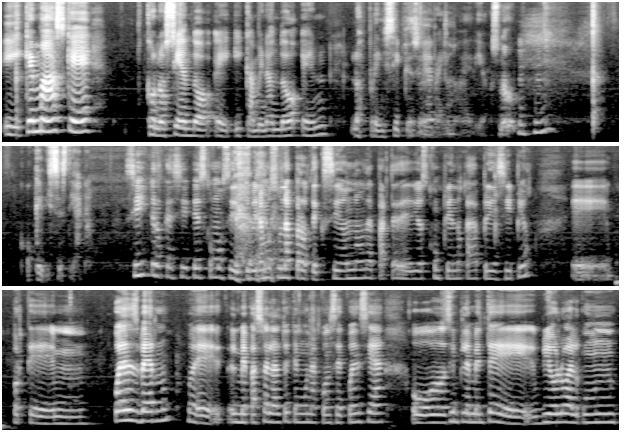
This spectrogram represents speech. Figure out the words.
Y qué más que conociendo eh, y caminando en los principios del reino de Dios, ¿no? ¿O qué dices, Diana? Sí, creo que sí, que es como si tuviéramos una protección, ¿no? De parte de Dios cumpliendo cada principio, eh, porque mm, puedes ver, ¿no? Eh, me paso el alto y tengo una consecuencia, o simplemente violo algún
